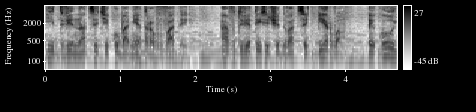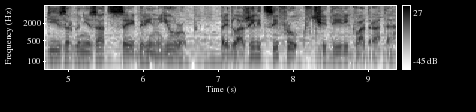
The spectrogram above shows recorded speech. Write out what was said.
и 12 кубометров воды. А в 2021 экологи из организации Green Europe предложили цифру в 4 квадрата.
